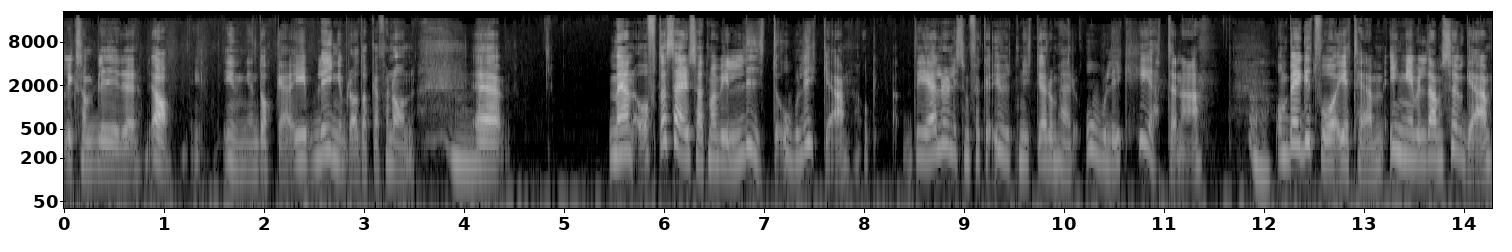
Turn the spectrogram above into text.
liksom blir, ja, ingen docka, blir ingen bra docka för någon. Eh, men oftast är det så att man vill lite olika och det gäller att liksom försöka utnyttja de här olikheterna. Om bägge två är ett hem, ingen vill dammsuga.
